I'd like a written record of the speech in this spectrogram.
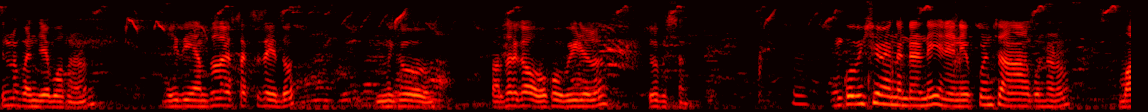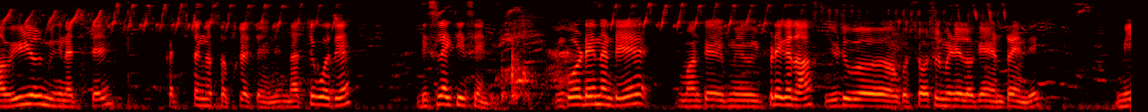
చిన్న పని చేయబోతున్నాను. ఇది ఎంత సక్సెస్ అయ్యిద్దో మీకు ఫర్దర్గా ఒక్కో వీడియోలో చూపిస్తాను. ఇంకో విషయం ఏంటంటే అండి నేను ఎప్పటి నుంచో అనాలనుకుంటున్నాను మా వీడియోలు మీకు నచ్చితే ఖచ్చితంగా సబ్స్క్రైబ్ చేయండి. నచ్చకపోతే డిస్లైక్ చేసేయండి. ఇంకోటి ఏంటంటే మా అంటే మేము ఇప్పుడే కదా యూట్యూబ్ ఒక సోషల్ మీడియాలోకి ఎంటర్ అయింది. మీ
